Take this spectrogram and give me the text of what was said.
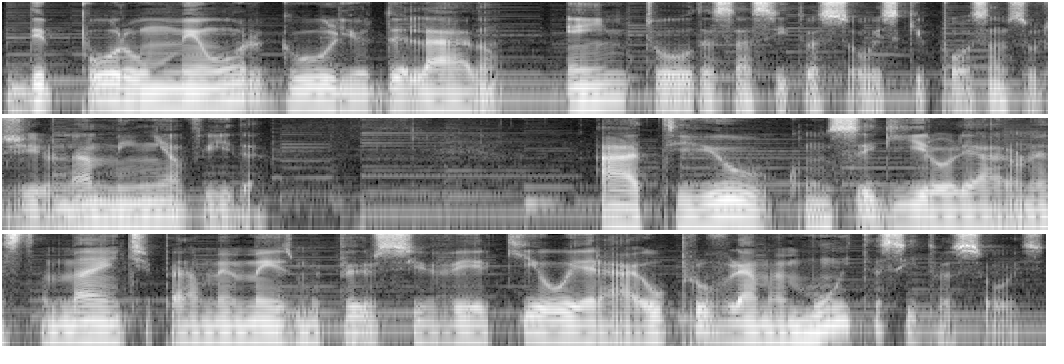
de pôr o meu orgulho de lado em todas as situações que possam surgir na minha vida. Até eu conseguir olhar honestamente para mim mesmo e perceber que eu era o problema em muitas situações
